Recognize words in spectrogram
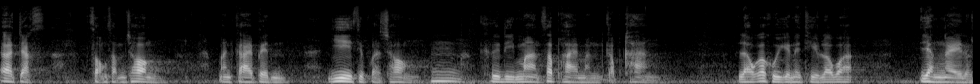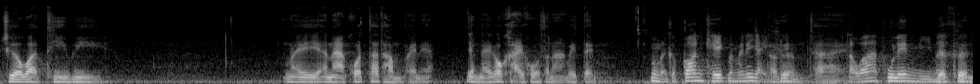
เออจากสองสามช่อง มันกลายเป็น 20 กว่าช่องคือ demand supply มันกลับข้าง เราก็คุยกันในทีมแล้วว่ายังไงเราเชื่อว่าทีวี ในอนาคตถ้าทำไปเนี่ยยังไงก็ขายโฆษณาไม่เต็มมันเหมือนกับก้อนเค้กมันไม่ได้ใหญ่เท่าขึ้เดินมใช่แต่ว่าผู้เล่นมีเยมาอะกขึ้ขึ้นน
